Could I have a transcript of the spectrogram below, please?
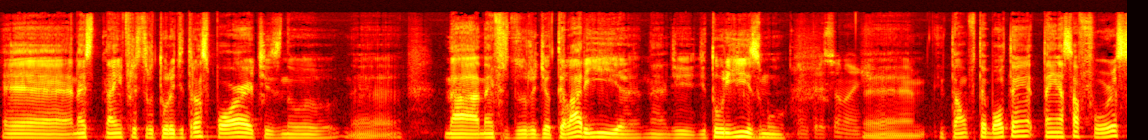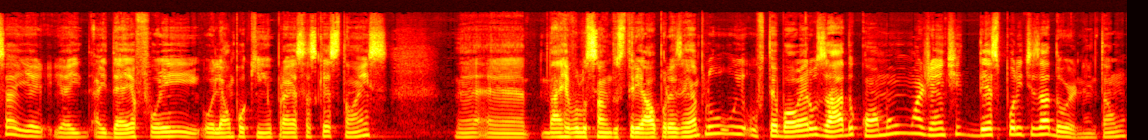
É, na, na, infraestrutura de transportes, no, é, na, na infraestrutura de hotelaria, né, de, de, turismo. É impressionante. É, então, o futebol tem, tem essa força e, e a, a, ideia foi olhar um pouquinho para essas questões. Né? É, na Revolução Industrial, por exemplo, o, o, futebol era usado como um agente despolitizador. Né? Então,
